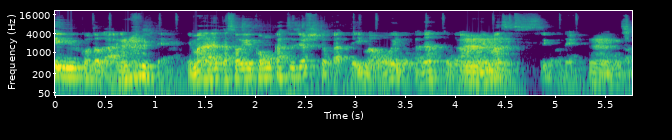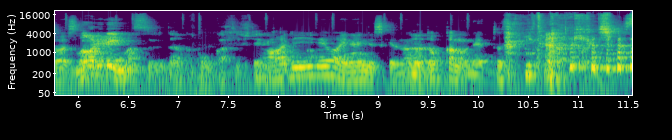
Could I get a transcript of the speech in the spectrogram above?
っていうことがありまして。まあなんかそういう婚活女子とかって今多いのかなとか思いますよね。うんうんそうですね周りでいます？なんか婚活してる人。周りではいないんですけど、なんかどっかのネットで見たような気がします。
